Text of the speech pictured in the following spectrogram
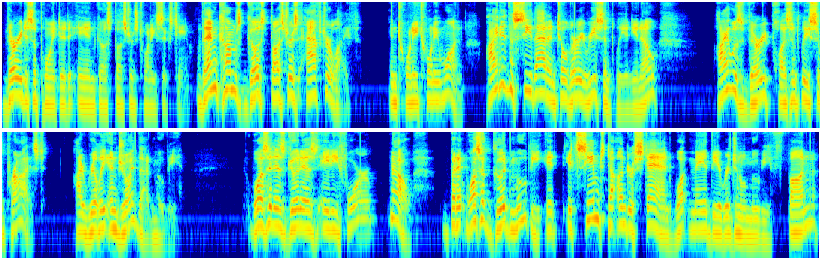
Very disappointed in Ghostbusters 2016. Then comes Ghostbusters Afterlife in 2021. I didn't see that until very recently, and you know, I was very pleasantly surprised. I really enjoyed that movie. Was it as good as 84? No, but it was a good movie. It, it seemed to understand what made the original movie fun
